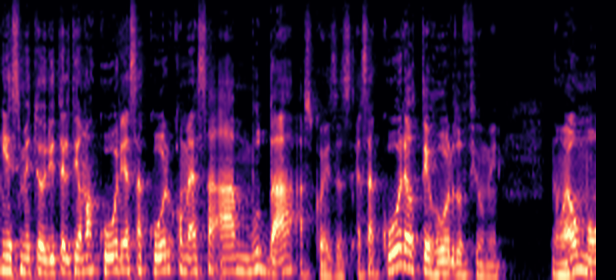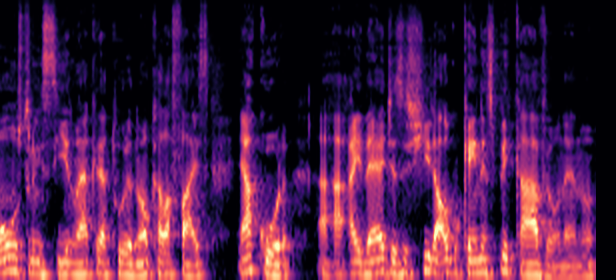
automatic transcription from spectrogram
E esse meteorito ele tem uma cor e essa cor começa a mudar as coisas. Essa cor é o terror do filme. Não é o monstro em si, não é a criatura, não é o que ela faz, é a cor. A, a ideia de existir algo que é inexplicável, né? No,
